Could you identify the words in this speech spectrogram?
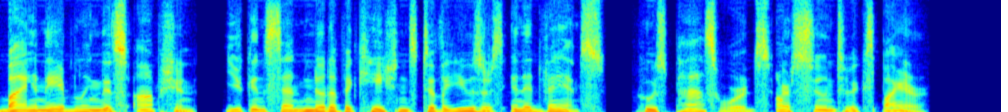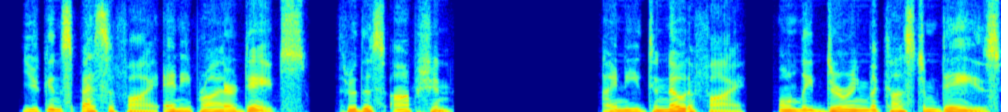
By enabling this option, you can send notifications to the users in advance, whose passwords are soon to expire. You can specify any prior dates, through this option. I need to notify, only during the custom days,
